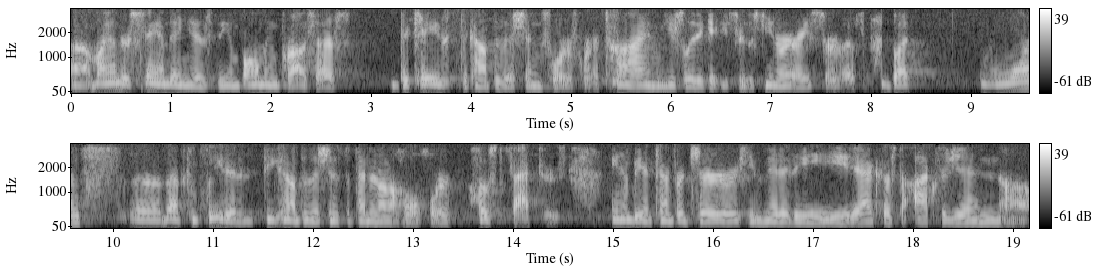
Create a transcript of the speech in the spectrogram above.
uh, my understanding is the embalming process decays decomposition for, for a time, usually to get you through the funerary service. But once uh, that's completed, decomposition is dependent on a whole host of factors ambient temperature, humidity, access to oxygen, uh,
